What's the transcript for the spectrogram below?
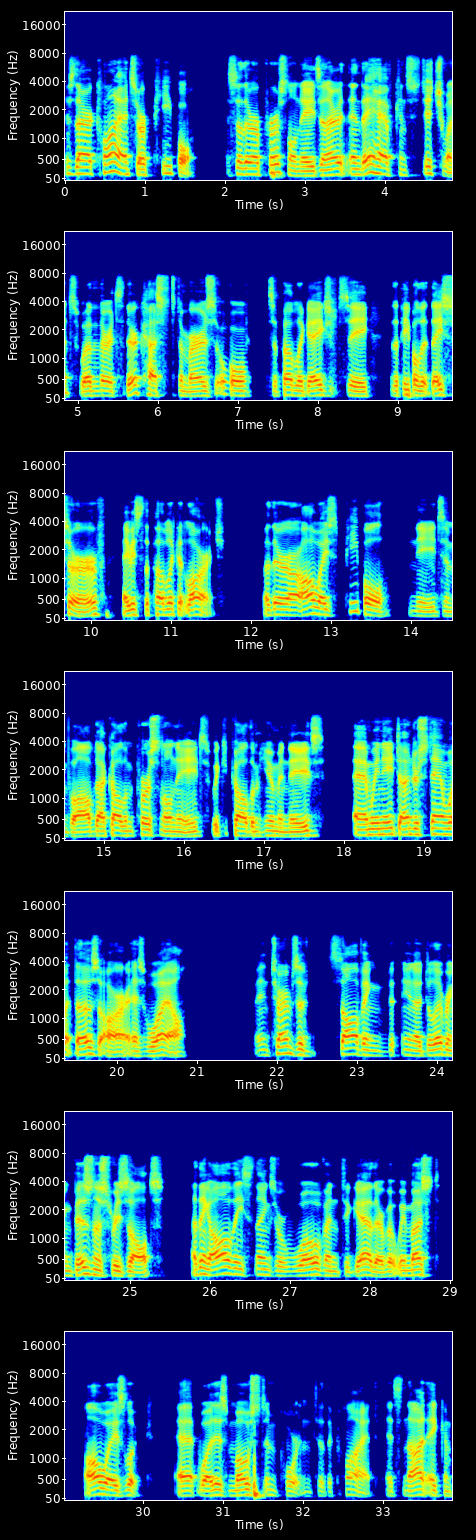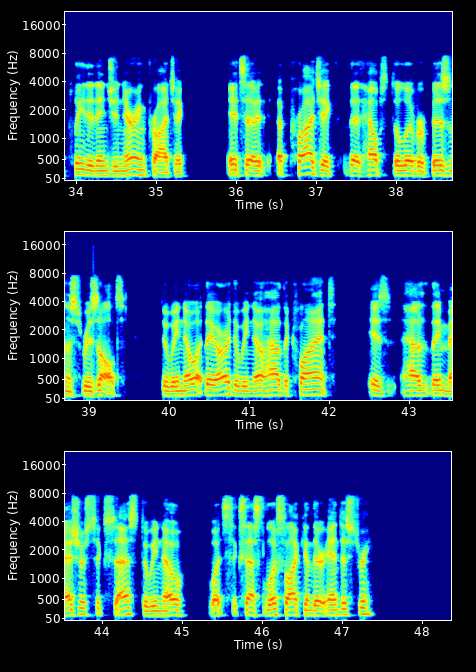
is that our clients are people. So there are personal needs, and, and they have constituents, whether it's their customers or it's a public agency, the people that they serve. Maybe it's the public at large. But there are always people needs involved. I call them personal needs. We could call them human needs. And we need to understand what those are as well. In terms of solving, you know, delivering business results, I think all these things are woven together, but we must always look at what is most important to the client. It's not a completed engineering project, it's a, a project that helps deliver business results. Do we know what they are? Do we know how the client is, how they measure success? Do we know what success looks like in their industry?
